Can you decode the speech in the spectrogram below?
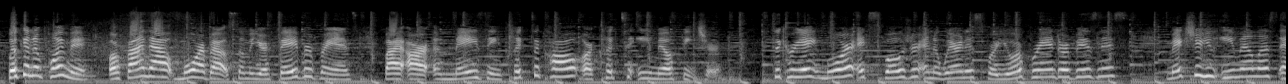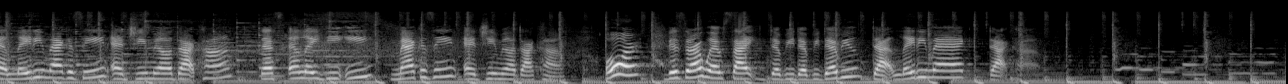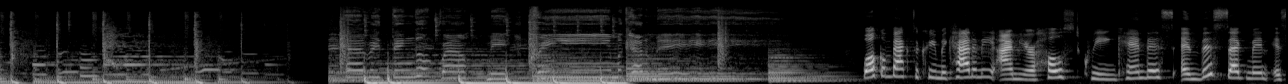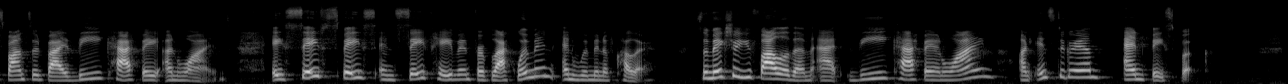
Book an appointment or find out more about some of your favorite brands by our amazing click to call or click to email feature. To create more exposure and awareness for your brand or business, make sure you email us at lademagazine at gmail.com. That's L A D E magazine at gmail.com. Or visit our website www.ladymag.com. Welcome back to Cream Academy. I'm your host, Queen Candace, and this segment is sponsored by The Cafe Unwind, a safe space and safe haven for Black women and women of color. So make sure you follow them at The Cafe Unwind on Instagram and Facebook.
